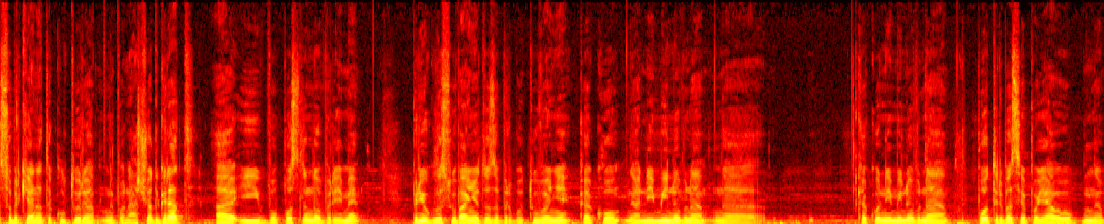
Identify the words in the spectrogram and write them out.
собрекјаната култура во нашиот град, а и во последно време при огласувањето за вработување како неминовна како неминовна потреба се појавува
